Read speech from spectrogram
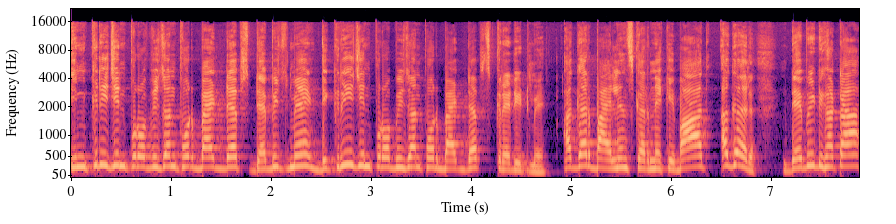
increase in provision for bad debts debit में decrease in provision for bad debts credit में। अगर बैलेंस करने के बाद अगर डेबिट घटा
